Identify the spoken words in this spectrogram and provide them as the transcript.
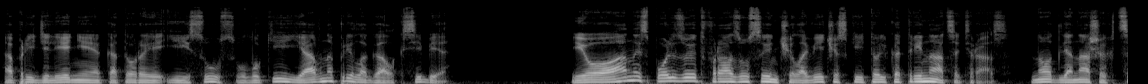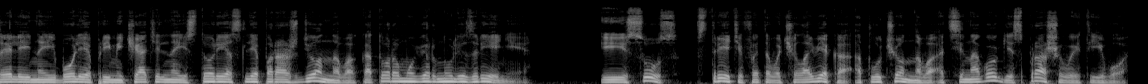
Определение, которое Иисус у Луки явно прилагал к себе. Иоанн использует фразу «сын человеческий» только 13 раз, но для наших целей наиболее примечательна история слепорожденного, которому вернули зрение – Иисус, встретив этого человека, отлученного от синагоги, спрашивает его,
